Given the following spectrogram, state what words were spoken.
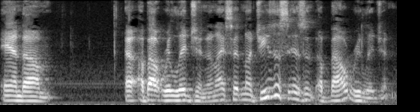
and um, about religion. And I said, no, Jesus isn't about religion.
